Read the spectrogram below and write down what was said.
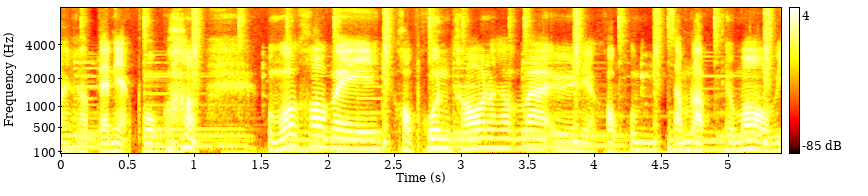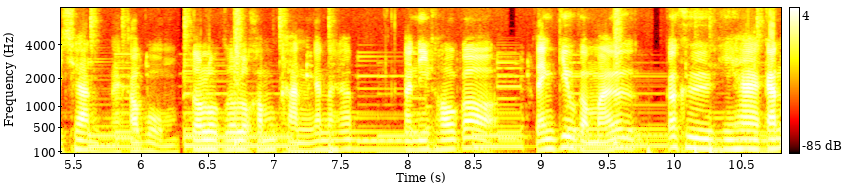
นะครับแต่เนี่ยผมก็ผมก็เข้าไปขอบคุณเขานะครับว่าเออเนี่ยขอบคุณสำหรับเทอร์โมวิชั่นนะครับผมตลกตลกคำคันกันนะครับ อันนี้เขาก็ thank you กลับมาก็ก็คือเฮฮากัน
